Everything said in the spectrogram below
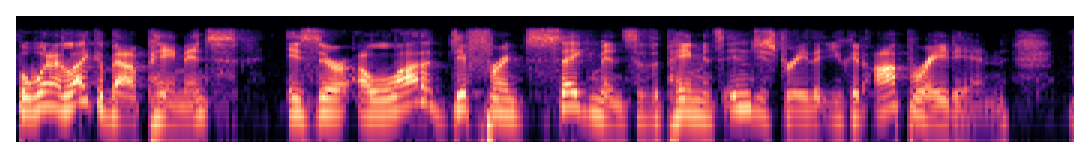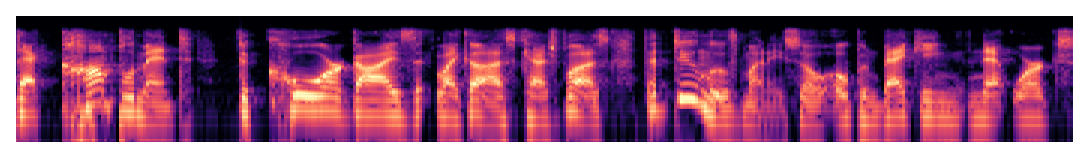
But what I like about payments is there a lot of different segments of the payments industry that you can operate in that complement the core guys like us, Cash Plus, that do move money. So open banking networks,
